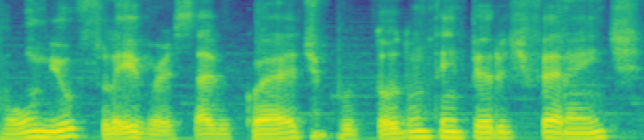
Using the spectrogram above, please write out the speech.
whole new flavor, sabe? Qual é? Tipo, todo um tempero diferente,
